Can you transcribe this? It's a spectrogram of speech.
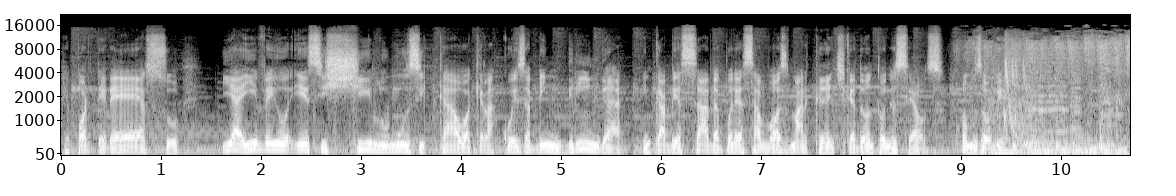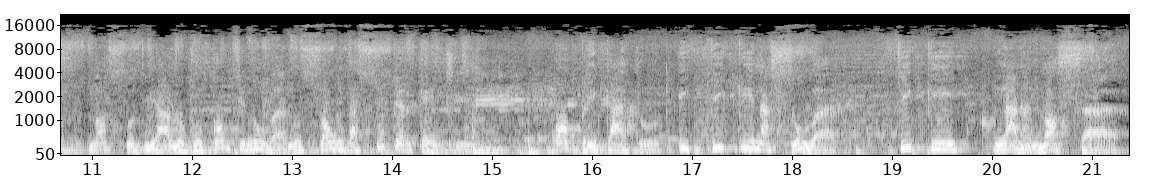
repórteresso, e aí veio esse estilo musical, aquela coisa bem gringa, encabeçada por essa voz marcante que é do Antônio Celso. Vamos ouvir. Nosso diálogo continua no som da Super Quente. Obrigado e fique na sua. Fique na nossa.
